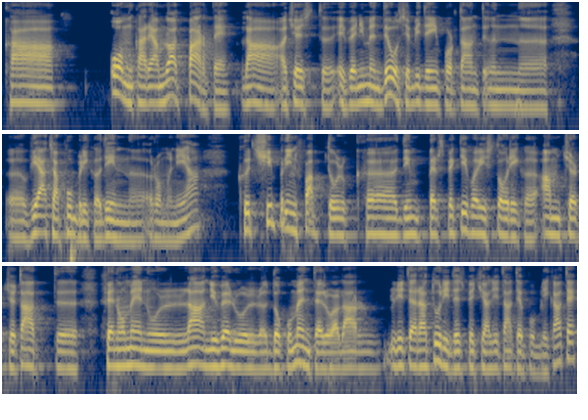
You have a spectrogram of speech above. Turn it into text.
ca om care am luat parte la acest eveniment deosebit de important în uh, viața publică din România, cât și prin faptul că din perspectivă istorică am cercetat uh, fenomenul la nivelul documentelor, la literaturii de specialitate publicate,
